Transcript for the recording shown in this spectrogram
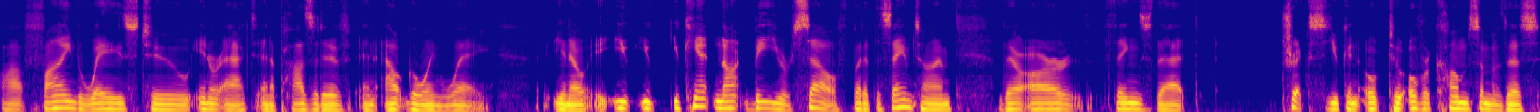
uh, find ways to interact in a positive and outgoing way. You know, you, you, you can't not be yourself, but at the same time, there are things that tricks you can o- to overcome some of this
